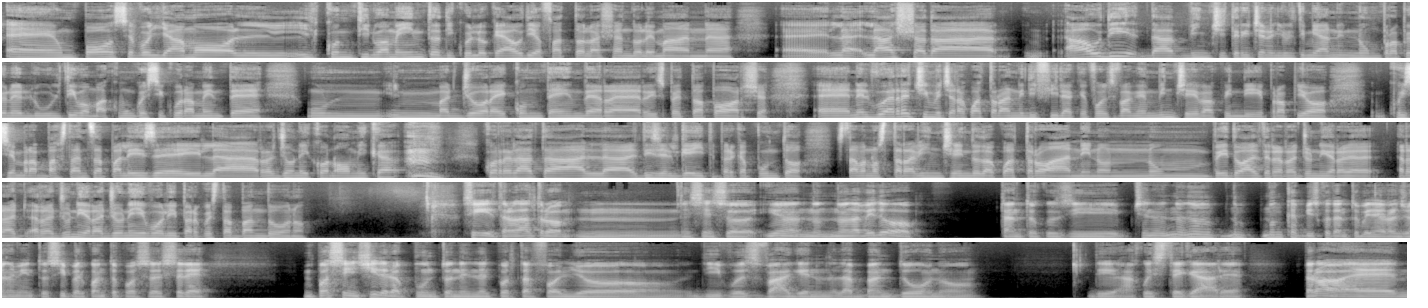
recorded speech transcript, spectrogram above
È un po', se vogliamo, il continuamento di quello che Audi ha fatto lasciando Le Mans. Eh, lascia da Audi da vincitrice negli ultimi anni, non proprio nell'ultimo, ma comunque sicuramente un, il maggiore contender rispetto a Porsche. Eh, nel VRC invece era 4 anni di fila che Volkswagen vinceva, quindi proprio qui sembra abbastanza palese la ragione economica correlata al, al Dieselgate, perché appunto stavano stravincendo da 4 anni. Non, non vedo altre ragioni, ra, ragioni ragionevoli per questo abbandono. Sì, tra l'altro, mh, mm, nel senso, io non, non la vedo tanto così, cioè, non, non, non, capisco tanto bene il ragionamento, sì, per quanto possa essere, possa incidere appunto nel, nel portafoglio di Volkswagen l'abbandono di, a queste gare, però è,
